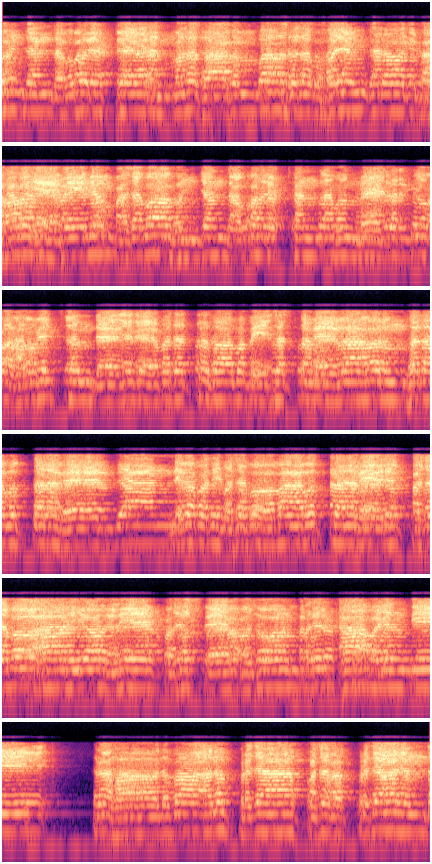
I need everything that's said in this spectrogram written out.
भुञ्जन्तमुपदिष्ठेरन्मनसागम् वासदभयम् करोति बहवयेवैनम् पशवो भुञ्जन्तमुपदिष्ठन्तमुन्नेतर्युपहविच्छन्ते सत्त्वमेवावरुन्धतमुत्तरवेद्यान्निवपति पशवो वा उत्तरवेदि पशवो हार्योजने पशुस्वेव पशून् प्रतिष्ठापयन्ति पशवः प्रजायन्त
